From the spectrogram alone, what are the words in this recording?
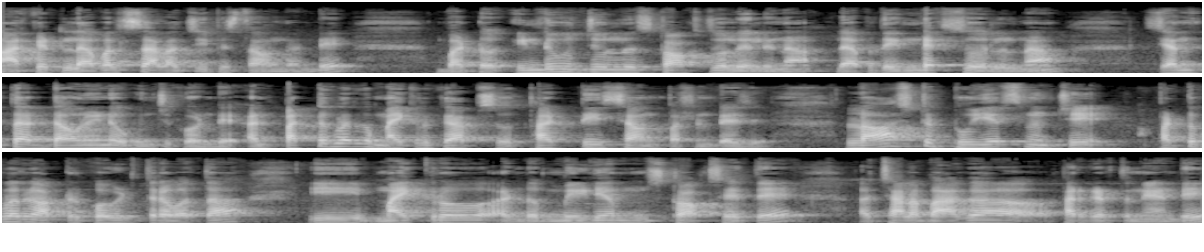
మార్కెట్ లెవెల్స్ అలా చూపిస్తూ ఉందండి. బట్ ఇండివిజువల్ స్టాక్స్ జోలు వెళ్ళినా లేకపోతే ఇండెక్స్ జోలు వెళ్ళినా ఎంత డౌన్ అయినా ఊహించుకోండి. అండ్ పర్టికులర్గా micro caps thirty seven percentage last two years నుంచి పర్టికులర్గా ఆఫ్టర్ కోవిడ్ తర్వాత ఈ మైక్రో అండ్ మీడియం స్టాక్స్ అయితే చాలా బాగా పరిగెడుతున్నాయండి.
